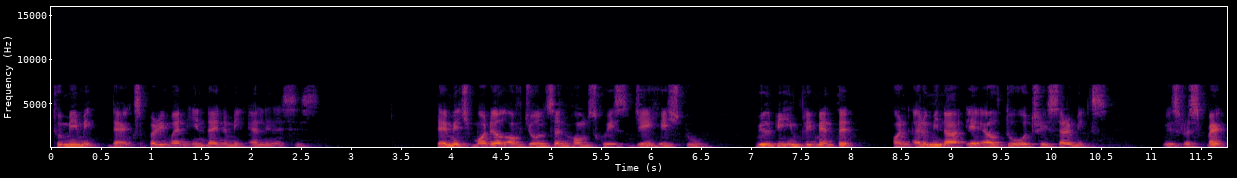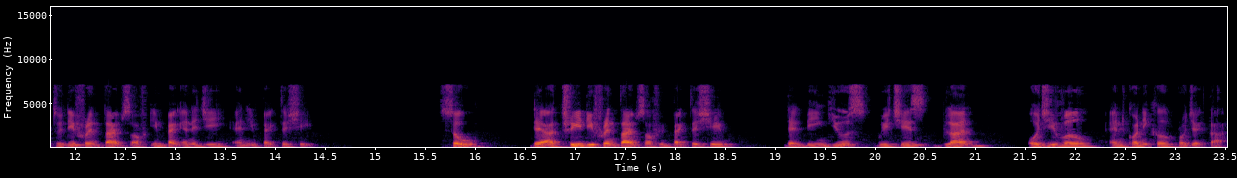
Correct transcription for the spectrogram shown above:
to mimic the experiment in dynamic analysis. Damage model of Johnson-Holmquist JH2 will be implemented on alumina Al2O3 ceramics with respect to different types of impact energy and impactor shape. So, there are three different types of impactor shape that being used, which is blunt, ogival, and conical projectile.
